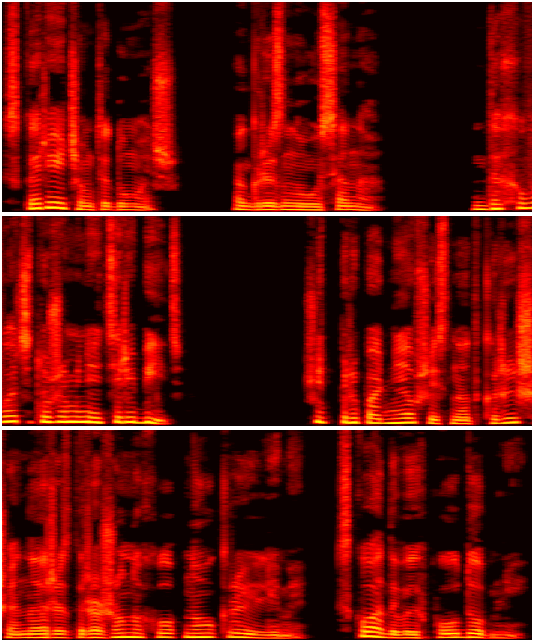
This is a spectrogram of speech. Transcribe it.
«Скорее, чем ты думаешь», – огрызнулась она. «Да хватит уже меня теребить!» Чуть приподнявшись над крышей, она раздраженно хлопнула крыльями, складывая их поудобней.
